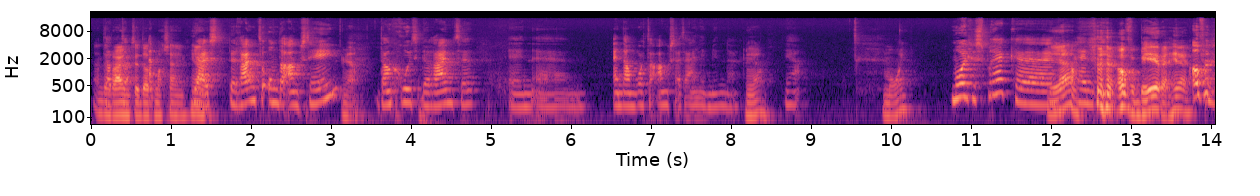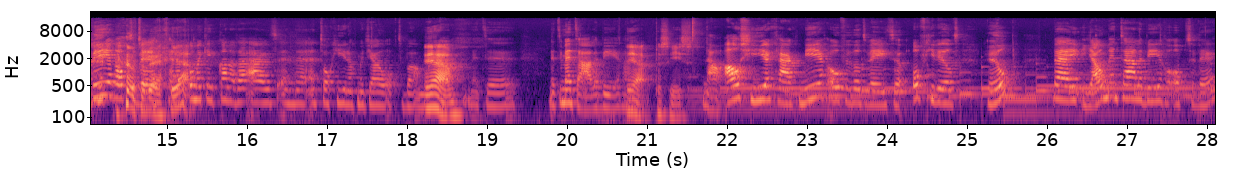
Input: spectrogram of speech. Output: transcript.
En de Dat- ruimte, dat mag zijn. Ja. juist de ruimte om de angst heen. Ja. Dan groeit de ruimte en, ehm, en dan wordt de angst uiteindelijk minder. ja, Ja. mooi. Mooi gesprek, eh Ja. Over beren, ja. Over beren op de, Op de weg. weg, En dan kom ik in Canada uit en, eh, en toch hier nog met jou op de bank. Ja, Met, de, met de mentale beren. ja, precies. Nou, als je hier graag meer over wilt weten of je wilt hulp bij jouw mentale beren op de weg,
